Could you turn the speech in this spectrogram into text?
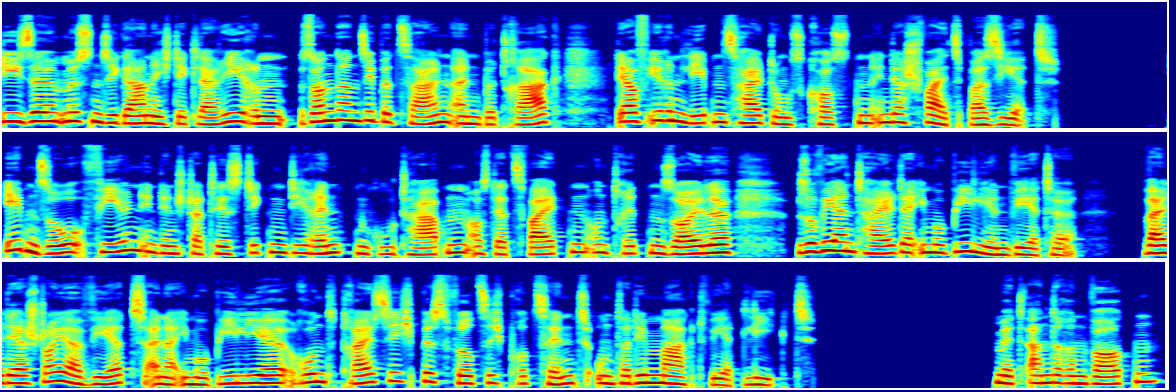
Diese müssen sie gar nicht deklarieren, sondern sie bezahlen einen Betrag, der auf ihren Lebenshaltungskosten in der Schweiz basiert. Ebenso fehlen in den Statistiken die Rentenguthaben aus der zweiten und dritten Säule sowie ein Teil der Immobilienwerte, weil der Steuerwert einer Immobilie rund 30 bis 40 Prozent unter dem Marktwert liegt. Mit anderen Worten,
